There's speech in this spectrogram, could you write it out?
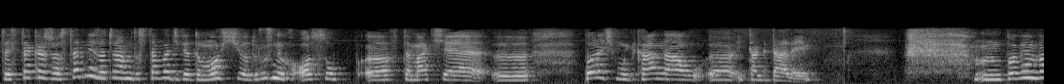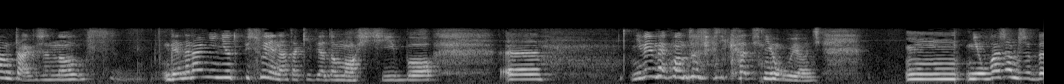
to jest taka, że ostatnio zaczęłam dostawać wiadomości od różnych osób e, w temacie e, poleć mój kanał e, i tak dalej. Mm, Powiem Wam tak, że no generalnie nie odpisuję na takie wiadomości, bo e, nie wiem jak mam to delikatnie ująć. Mm, Nie uważam, żeby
